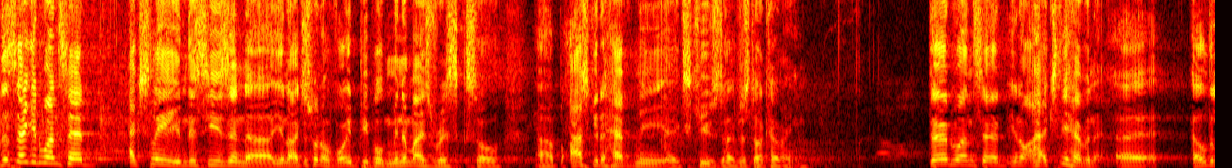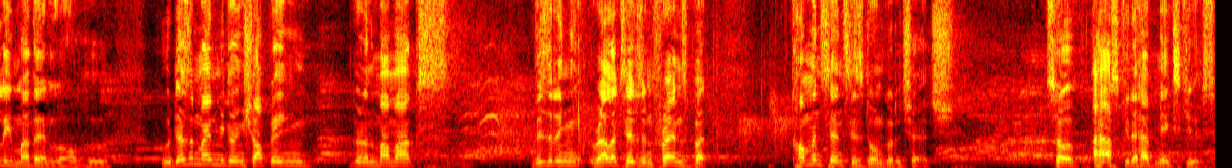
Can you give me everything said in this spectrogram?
the second one said, actually, in this season, uh, you know, I just want to avoid people, minimize risk, so uh, ask you to have me excused. I'm just not coming. Third one said, you know, I actually have an uh, elderly mother-in-law who, who doesn't mind me going shopping, going to the mamaks, visiting relatives and friends, but common sense is don't go to church. So I ask you to have me excused.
